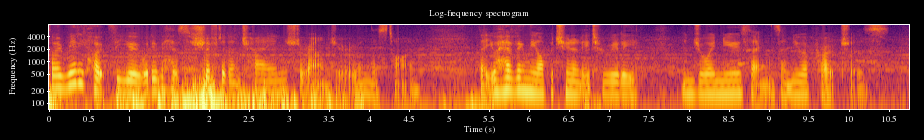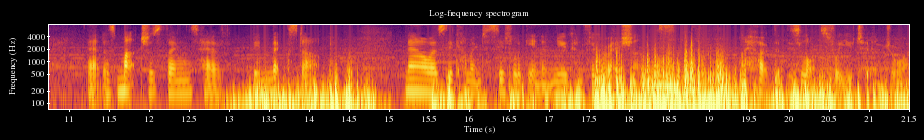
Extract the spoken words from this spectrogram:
So I really hope for you, whatever has shifted and changed around you in this time, that you're having the opportunity to really enjoy new things and new approaches. That as much as things have been mixed up, now as they're coming to settle again in new configurations, I hope that there's lots for you to enjoy.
